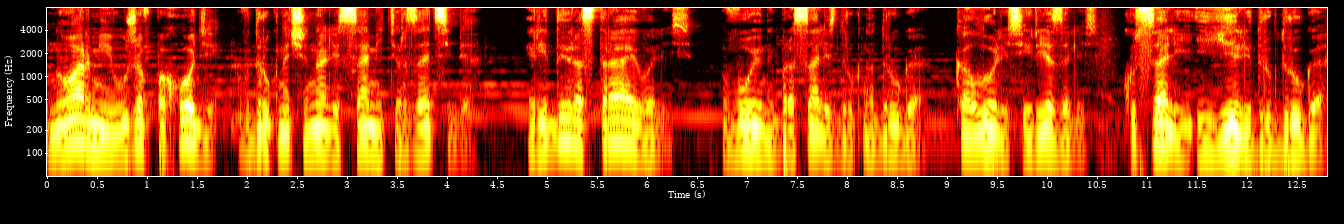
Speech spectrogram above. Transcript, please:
но армии уже в походе вдруг начинали сами терзать себя. Ряды расстраивались, воины бросались друг на друга, кололись и резались, кусали и ели друг друга.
